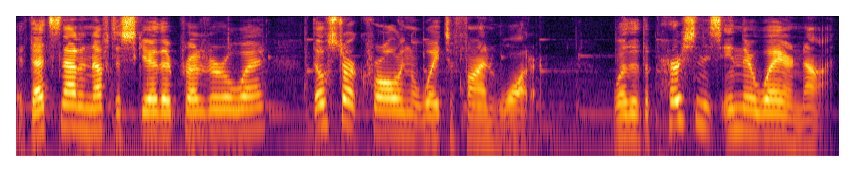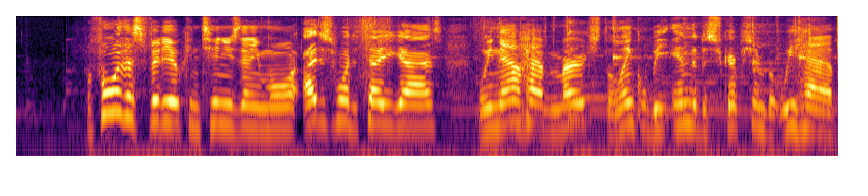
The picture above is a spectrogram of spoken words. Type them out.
If that's not enough to scare their predator away, they'll start crawling away to find water whether the person is in their way or not. Before this video continues anymore, I just want to tell you guys, we now have merch. The link will be in the description, but we have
